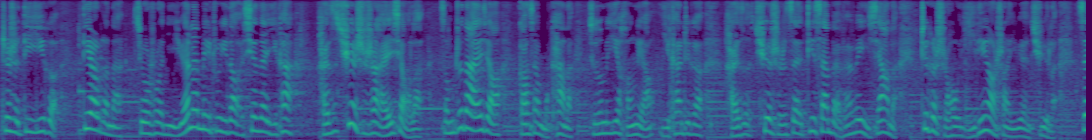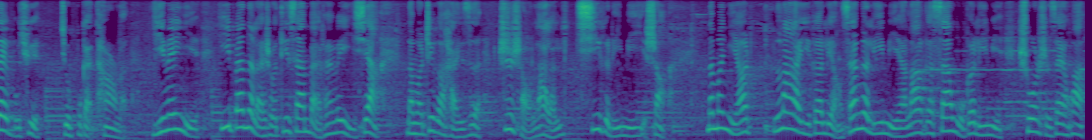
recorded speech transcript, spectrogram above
这是第一个。第二个呢，就是说你原来没注意到，现在一看孩子确实是矮小了。怎么知道矮小？刚才我们看了，就这么一衡量，一看这个孩子确实在第三百分位以下了。这个时候一定要上医院去了，再不去就不赶趟了。因为你一般的来说，第三百分位以下，那么这个孩子至少落了七个厘米以上。那么你要落一个两三个厘米，落个三五个厘米，说实在话，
